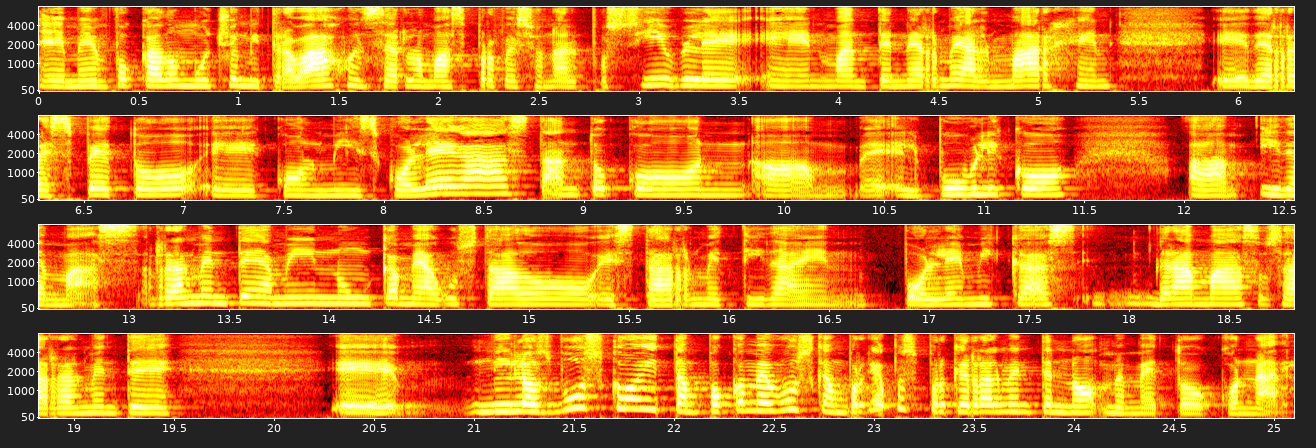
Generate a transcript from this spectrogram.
Eh, me he enfocado mucho en mi trabajo, en ser lo más profesional posible, en mantenerme al margen de respeto con mis colegas, tanto con el público y demás. Realmente a mí nunca me ha gustado estar metida en polémicas, dramas, o sea, realmente eh, ni los busco y tampoco me buscan. ¿Por qué? Pues porque realmente no me meto con nadie.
